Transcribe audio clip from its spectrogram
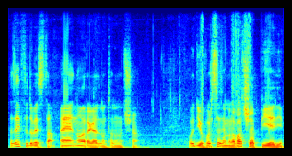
La safe dove sta? Eh, no, raga, lontano non c'è. Oddio, forse se me la faccio a piedi.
